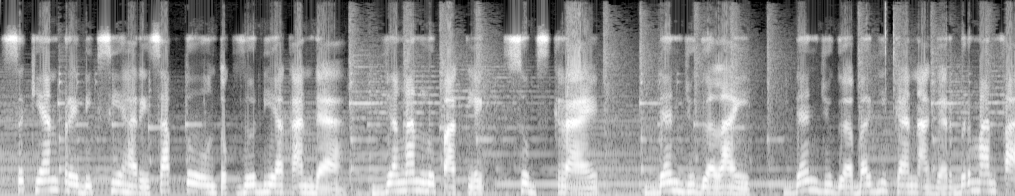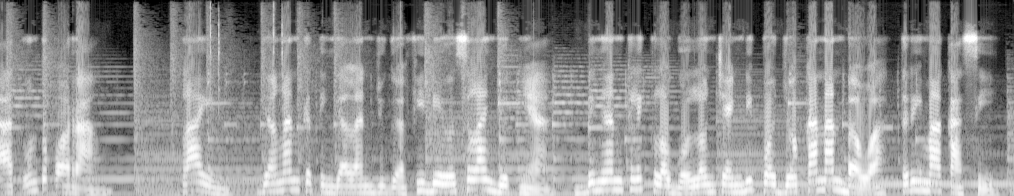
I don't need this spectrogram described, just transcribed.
Sekian prediksi hari Sabtu untuk zodiak Anda. Jangan lupa klik subscribe dan juga like dan juga bagikan agar bermanfaat untuk orang lain. Jangan ketinggalan juga video selanjutnya dengan klik logo lonceng di pojok kanan bawah. Terima kasih.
